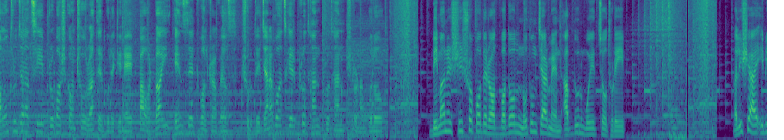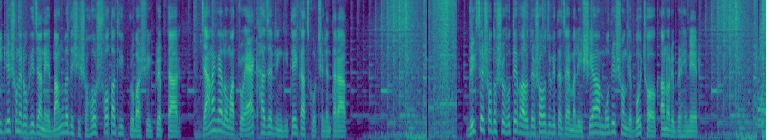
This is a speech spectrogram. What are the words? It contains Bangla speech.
আমন্ত্রণ জানাচ্ছি প্রবাস কণ্ঠ রাতের বুলেটিনে powered by NZ world travels শুরুতে জানাব আজকের প্রধান প্রধান শিরোনামগুলো। বিমানের শীর্ষ পদে রদবদল নতুন চেয়ারম্যান আব্দুল মঈদ চৌধুরী। মালয়েশিয়ায় ইমিগ্রেশনের অভিযানে বাংলাদেশি সহ শতাধিক প্রবাসী গ্রেপ্তার। জানা গেল মাত্র এক হাজার রিঙ্গিতে কাজ করছিলেন তারা। ব্রিক্সের সদস্য হতে ভারতের সহযোগিতা চায় মালয়েশিয়া। মোদির সঙ্গে বৈঠক আনোয়ার ইব্রাহিমের।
